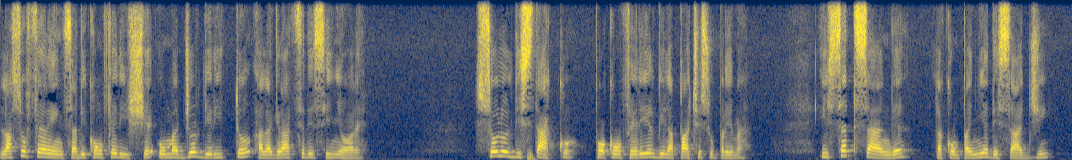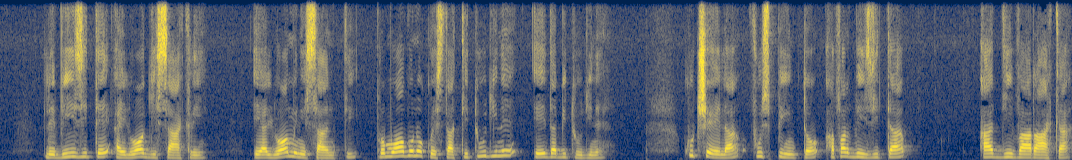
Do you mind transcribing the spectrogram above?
La sofferenza vi conferisce un maggior diritto alla grazia del Signore. Solo il distacco può conferirvi la pace suprema. Il satsang, la compagnia dei saggi, le visite ai luoghi sacri e agli uomini santi promuovono questa attitudine ed abitudine. Cucela fu spinto a far visita a Divaraka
